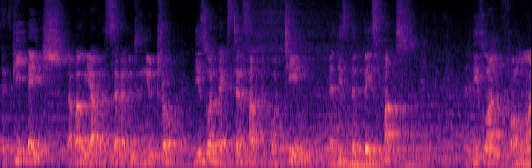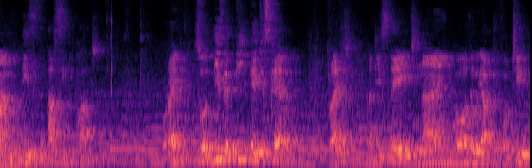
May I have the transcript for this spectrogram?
the pH, above we have the 7 which is neutral. This one extends up to 14, and this is the base part. And this one from 1, this is the acid part Alright, So this is a pH scale, right? That is 8, 9, all the way up to 14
